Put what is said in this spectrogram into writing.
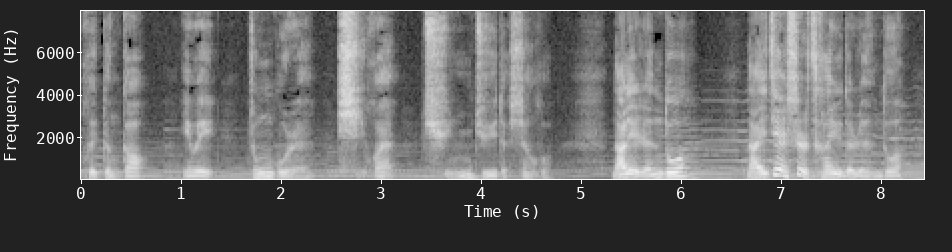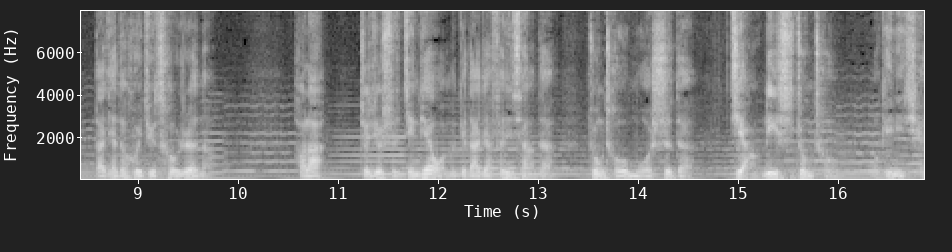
会更高，因为中国人喜欢群居的生活，哪里人多，哪一件事参与的人多，大家都会去凑热闹。好了，这就是今天我们给大家分享的众筹模式的奖励式众筹，我给你钱，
